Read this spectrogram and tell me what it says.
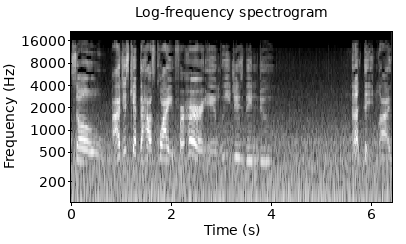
So I just kept the house quiet for her, and we just didn't do nothing. Like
